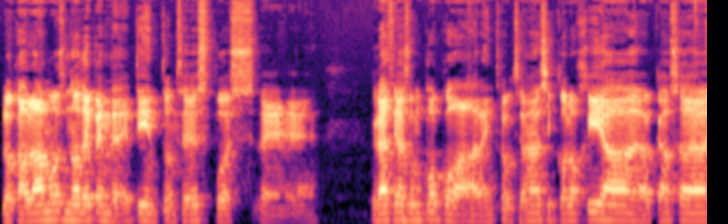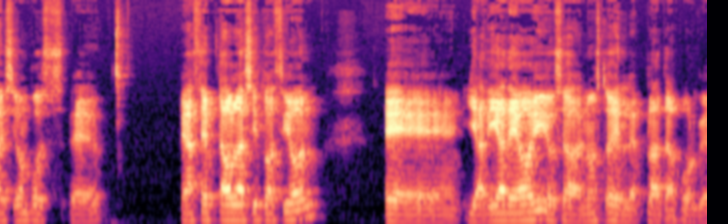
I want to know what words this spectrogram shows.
lo que hablamos no depende de ti. Entonces, pues eh, gracias un poco a la introducción a la psicología a causa de la lesión, pues eh, he aceptado la situación eh, y a día de hoy, o sea, no estoy en Le Plata porque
